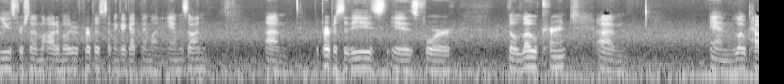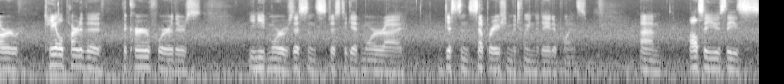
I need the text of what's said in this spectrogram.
used for some automotive purpose. I think I got them on Amazon. Um, the purpose of these is for the low current um, and low power tail part of the, the curve where there's you need more resistance just to get more uh, distance separation between the data points. Um, also use these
